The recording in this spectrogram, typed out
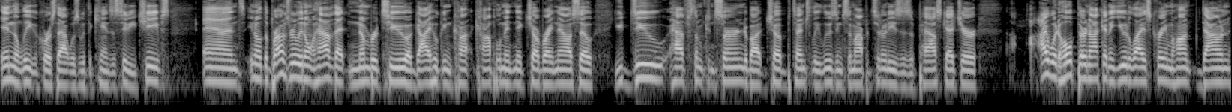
in the league. Of course, that was with the Kansas City Chiefs. And, you know, the Browns really don't have that number two, a guy who can co- complement Nick Chubb right now. So you do have some concern about Chubb potentially losing some opportunities as a pass catcher. I would hope they're not going to utilize Kareem Hunt down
